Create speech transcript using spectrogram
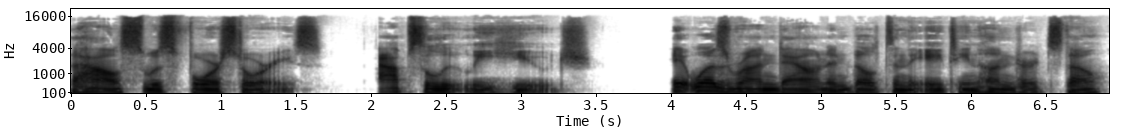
The house was four stories, absolutely huge. It was run down and built in the 1800s, though.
